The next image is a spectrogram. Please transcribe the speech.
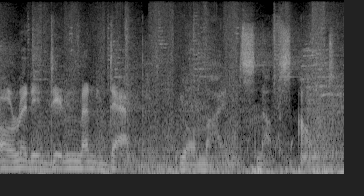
already dim and damp, your mind snuffs out.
